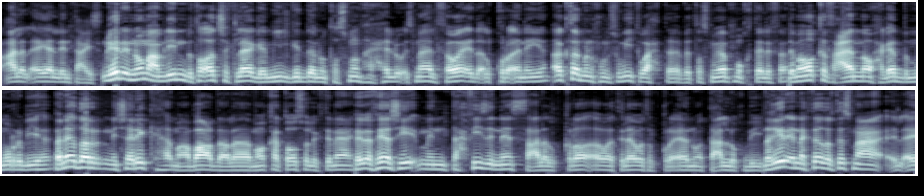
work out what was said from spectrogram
على الآية اللي أنت عايزها. غير إنهم عاملين بطاقات شكلها جميل جدا وتصميمها حلو اسمها الفوائد القرآنية. أكتر من 500 واحدة بتصميمات مختلفة لمواقف عامة وحاجات بنمر بيها. فنقدر نشاركها مع بعض على مواقع التواصل الاجتماعي. فيبقى فيها شيء من تحفيز الناس على القراءة وتلاوة القرآن والتعلق بيه. ده غير إنك تقدر تسمع الآيات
